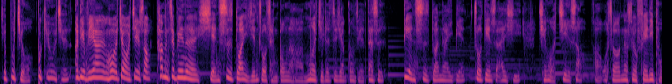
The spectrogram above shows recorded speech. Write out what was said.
就不久不给我钱，阿点别然后叫我介绍他们这边的显示端已经做成功了哈，merge 的这家公司，但是电视端那一边做电视 IC，请我介绍啊。我说那时候飞利浦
